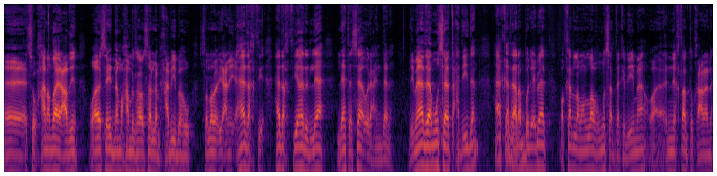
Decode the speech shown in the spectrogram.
آه سبحان الله العظيم. وسيدنا محمد صلى الله عليه وسلم حبيبه. صلى الله يعني هذا هذا اختيار الله لا تساؤل عندنا. لماذا موسى تحديدا؟ هكذا رب العباد وكلم الله موسى تكليما وإني اخترتك على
